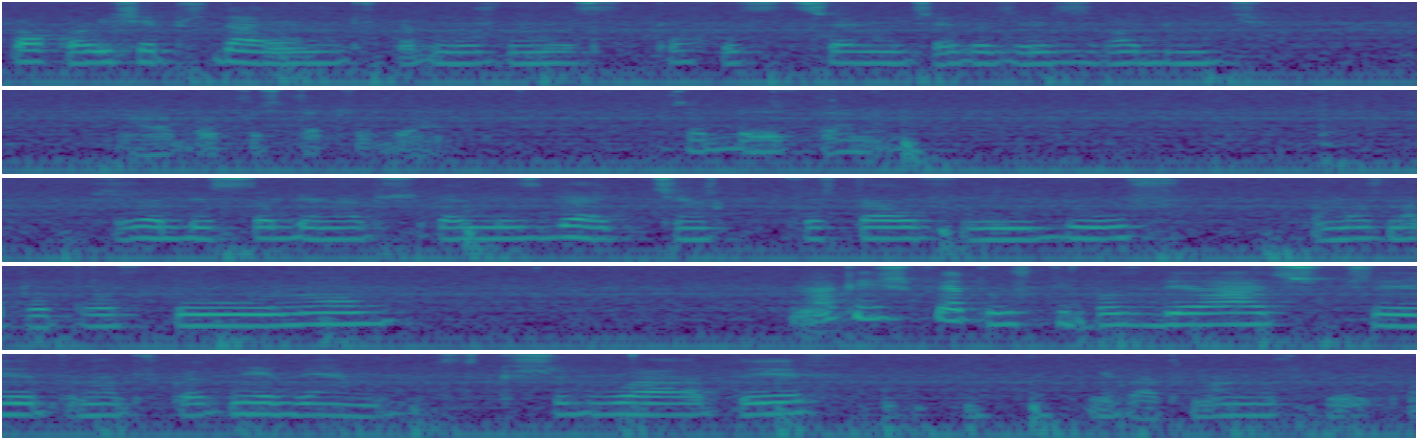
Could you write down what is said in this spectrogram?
spoko i się przydaje, na przykład można z strzelniczego coś zrobić, albo coś takiego, żeby ten, żeby sobie na przykład nie zbierać ciężkich kryształów i dusz, to można po prostu, no, jakieś kwiatuszki pozbierać, czy to na przykład, nie wiem, skrzydła tych, nie Batmanów, tylko.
